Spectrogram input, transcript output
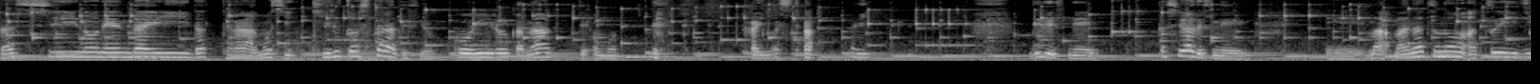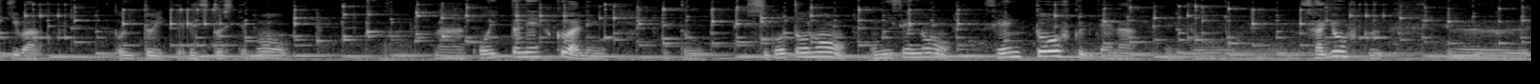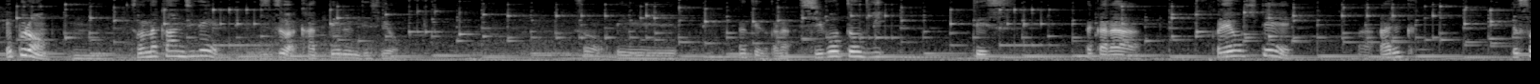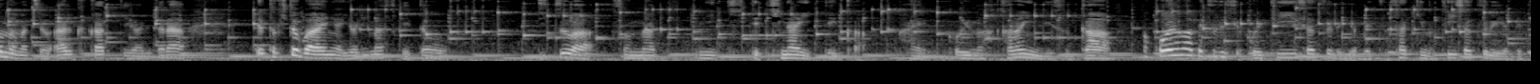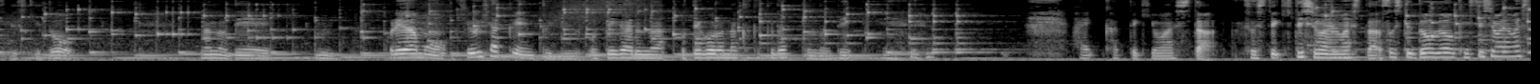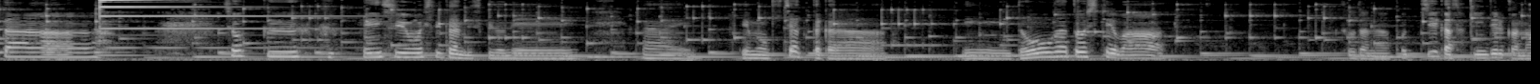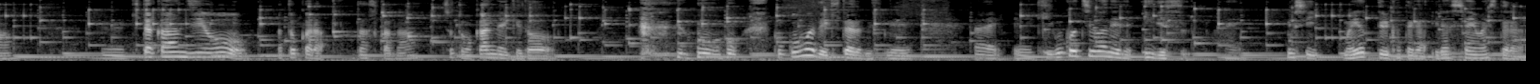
私の年代だったらもし着るとしたらですよこういう色かなって思って 買いました。はい、でですね私はですね、えー、まあ真夏の暑い時期は置いといて別としてもまあこういったね服はねと仕事のお店の戦闘服みたいな、えーと、作業服エプロン、うん、そんな感じで実は買ってるんですよ。そうえー、なんていうのかな仕事着です。だからこれを着て、まあ、歩くよその街を歩くかって言われたらいや時と場合にはよりますけど実はそんなに着て着ないっていうか、はい、こういうの履かないんですが、まあ、これは別ですよ。これ T シャツ類は別。さっきの T シャツ類は別ですけどなので、うん、これはもう900円というお手軽なお手頃な価格だったので はい買ってきました。そして来てしまいました。そして動画を消してしまいました。ショック。編集もしてたんですけどね。はい。でも来ちゃったからえー、動画としてはそうだな。こっちが先に出るかな、えー、来た感じを後から出すかな。ちょっとわかんないけど。もうここまで来たらですね。はい、えー、着心地はねいいです、はい、もし迷ってる方がいらっしゃいましたら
